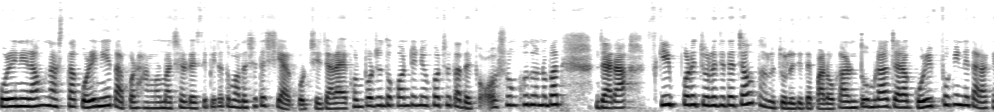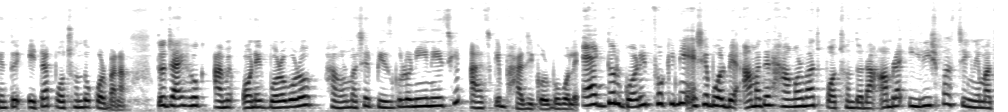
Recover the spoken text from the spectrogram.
করে নিলাম, নাস্তা করে নিয়ে তারপর হাঙর মাছের রেসিপিটা তোমাদের সাথে শেয়ার করছি। যারা এখন পর্যন্ত কন্টিনিউ করছ, তাদেরকে অসংখ্য ধন্যবাদ। যারা স্কিপ করে চলে যেতে চাও, তাহলে চলে যেতে পারো। কারণ তোমরা যারা গরিব ফকিনি তারা কিন্তু এটা পছন্দ করবে না। তো যাই হোক, আমি অনেক বড় বড় হাঙর মাছের পিসগুলো নিয়ে নিয়েছি, আজকে ভাজি করব বলে। একদল গরিব ফকিনি এসে বলবে, আমাদের হাঙর মাছ পছন্দ না, আমরা ইলিশ মাছ, চিংড়ি মাছ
